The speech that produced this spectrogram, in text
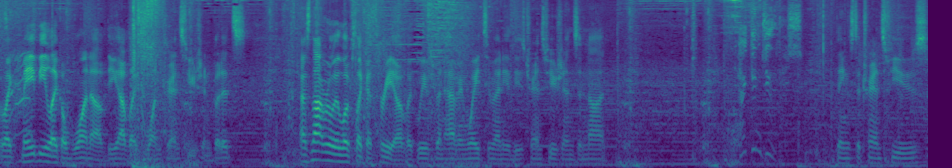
Or, like maybe like a one of you have like one transfusion, but it's has not really looked like a three of. Like we've been having way too many of these transfusions and not I can do this. things to transfuse.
